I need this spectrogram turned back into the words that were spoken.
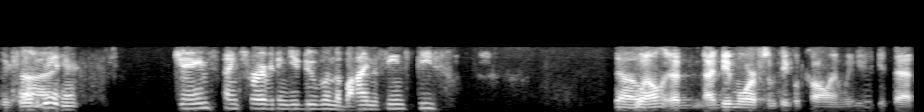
Look forward Uh, to being here. James, thanks for everything you do in the behind the scenes piece. So Well, I, I do more if some people call in. We need to get that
